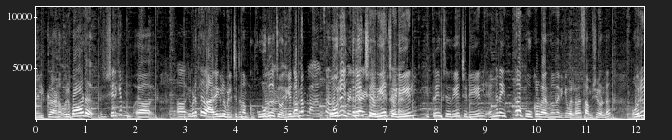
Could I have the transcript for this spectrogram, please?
നിൽക്കുകയാണ്. ഒരുപാട് ശരിക്കും ഇവിടുത്തെ ആരെങ്കിലും വിളിച്ചിട്ട് നമുക്ക് കൂടുതൽ ചോദിക്കാം. കാരണം ഒരു ഇത്രയും ചെറിയ ചെടിയിൽ ഇത്രയും ചെറിയ ചെടിയിൽ എങ്ങനെ ഇത്ര പൂക്കൾ വരുന്നതെന്ന് എനിക്ക് വളരെ സംശയമുണ്ട്. ഒരു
